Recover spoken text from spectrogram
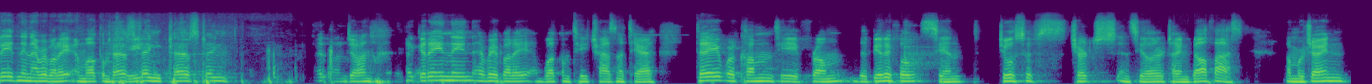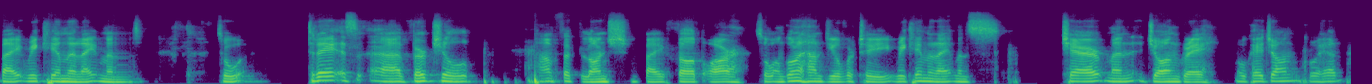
Good evening, everybody, and welcome to Testing, testing. to I'm John. Good evening, everybody, and welcome to Trasna na Tire. Today, we're coming to you from the beautiful St. Joseph's Church in Sailortown, Belfast, and we're joined by Reclaim the Enlightenment. So today is a virtual pamphlet launch by Philip Orr. So I'm going to hand you over to Reclaim the Enlightenment's chairman, John Gray. Okay, John, go ahead.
